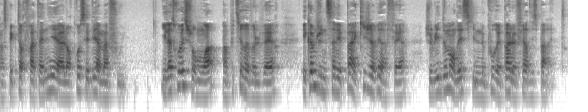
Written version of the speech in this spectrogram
L'inspecteur Fratani a alors procédé à ma fouille. Il a trouvé sur moi un petit revolver, et comme je ne savais pas à qui j'avais affaire, je lui ai s'il ne pourrait pas le faire disparaître.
